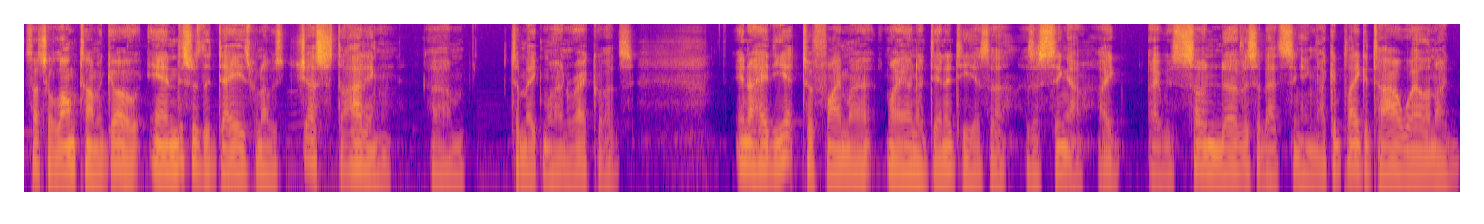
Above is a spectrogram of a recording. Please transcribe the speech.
such a long time ago. And this was the days when I was just starting um, to make my own records. And I had yet to find my, my own identity as a, as a singer. I, I was so nervous about singing. I could play guitar well, and I'd,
